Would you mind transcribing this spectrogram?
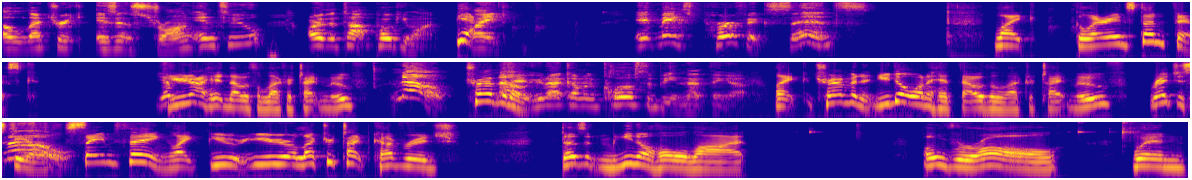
electric isn't strong into are the top Pokemon. Yeah. Like it makes perfect sense. Like Galarian Stunfisk. Yep. You're not hitting that with electric type move. No. Trevenant. No, you're not coming close to beating that thing up. Like Trevenant, you don't want to hit that with electric type move. Registeel, No. same thing. Like you, your electric type coverage doesn't mean a whole lot overall when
